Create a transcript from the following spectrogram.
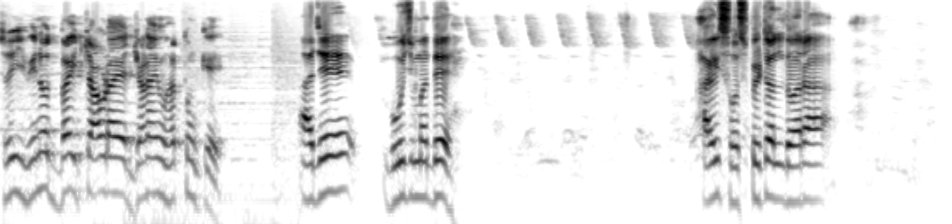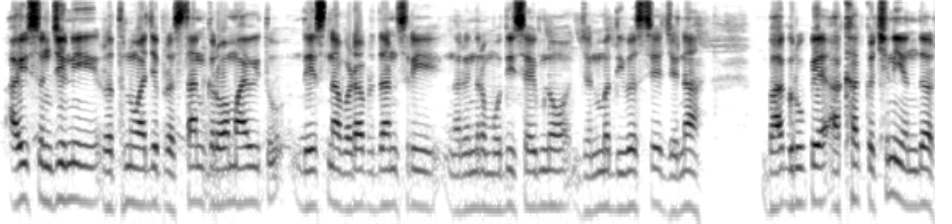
શ્રી વિનોદભાઈ ચાવડાએ જણાવ્યું હતું કે, આજે ભુજ મધ્યે આયુષ હોસ્પિટલ દ્વારા આયુષ સંજીવની રથનું આજે પ્રસ્થાન કરવામાં આવ્યું હતું. દેશના વડાપ્રધાન શ્રી નરેન્દ્ર મોદી સાહેબનો જન્મદિવસ છે. જેના ભાગરૂપે આખા કચ્છની અંદર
